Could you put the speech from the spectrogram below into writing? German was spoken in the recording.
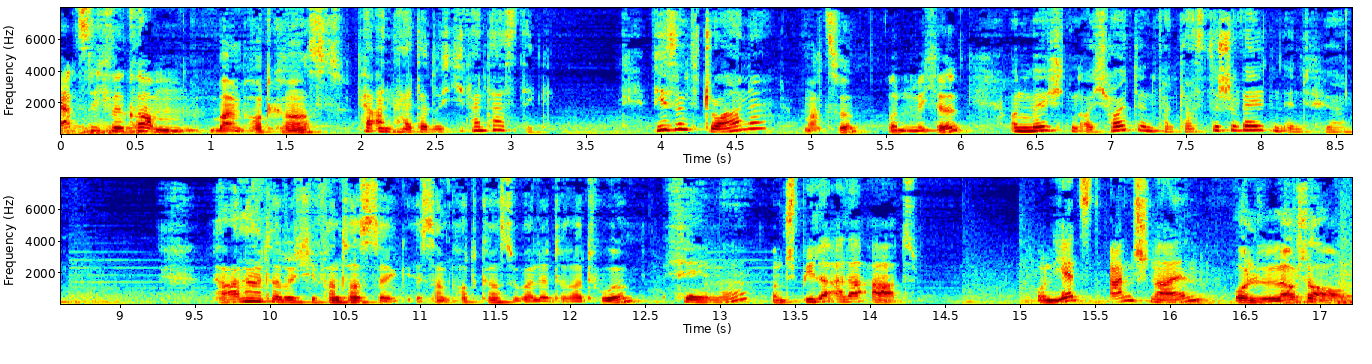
Herzlich willkommen beim Podcast Per Anhalter durch die Fantastik. Wir sind Joanna Matze und Michel. und möchten euch heute in fantastische Welten entführen. Per Anhalter durch die Fantastik ist ein Podcast über Literatur Filme, und Spiele aller Art. Und jetzt anschnallen. und lausche auf.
